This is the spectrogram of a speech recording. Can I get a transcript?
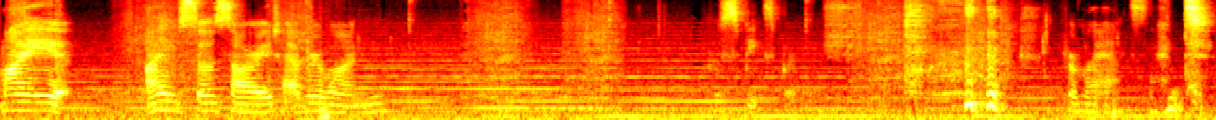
My... I am so sorry to everyone who speaks British for my accent.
